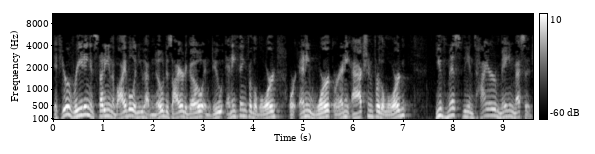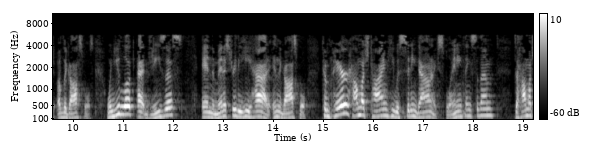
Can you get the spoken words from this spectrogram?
If you're reading and studying the Bible and you have no desire to go and do anything for the Lord or any work or any action for the Lord, you've missed the entire main message of the Gospels. When you look at Jesus and the ministry that he had in the Gospel, compare how much time he was sitting down and explaining things to them to how much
